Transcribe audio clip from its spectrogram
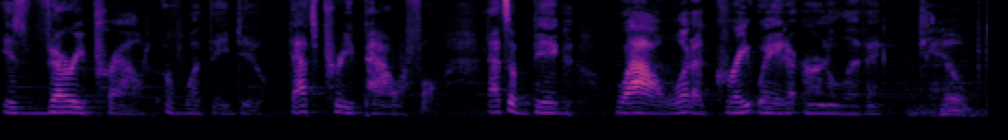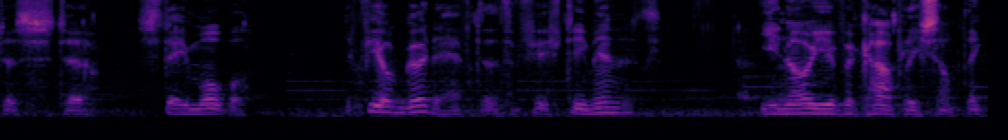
is very proud of what they do. That's pretty powerful. That's a big, wow, what a great way to earn a living. It helped us to stay mobile. You feel good after the 50 minutes. You know you've accomplished something.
